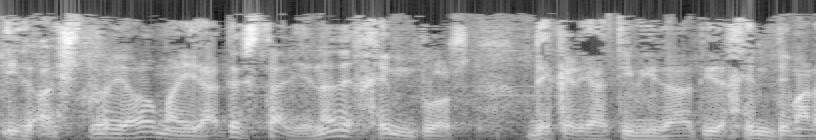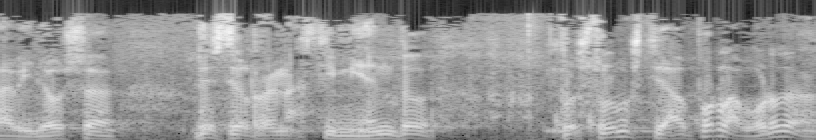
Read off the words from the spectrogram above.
Y la historia de la humanidad está llena de ejemplos de creatividad y de gente maravillosa, desde el Renacimiento. Pues esto lo hemos tirado por la borda.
